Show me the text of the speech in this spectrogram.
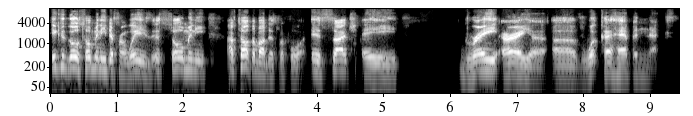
It could go so many different ways. It's so many. I've talked about this before. It's such a gray area of what could happen next.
